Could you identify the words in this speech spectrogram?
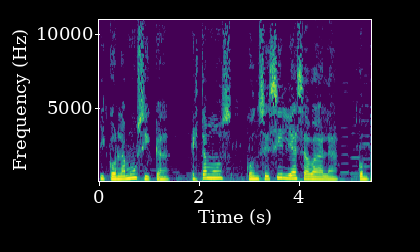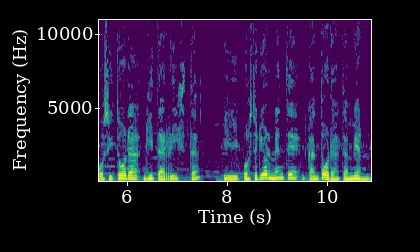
Y con la música estamos con Cecilia Zavala, compositora, guitarrista y posteriormente cantora también.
